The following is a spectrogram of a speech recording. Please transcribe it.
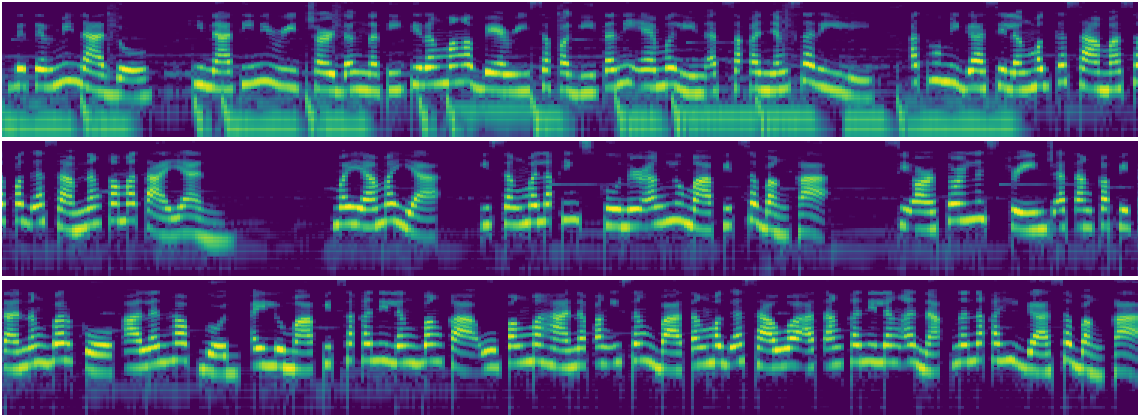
Determinado, hinati ni Richard ang natitirang mga berry sa pagitan ni Emmeline at sa kanyang sarili, at humiga silang magkasama sa pag-asam ng kamatayan. Maya-maya, isang malaking schooner ang lumapit sa bangka. Si Arthur Lestrange at ang kapitan ng barko, Alan Hopgood, ay lumapit sa kanilang bangka upang mahanap ang isang batang mag-asawa at ang kanilang anak na nakahiga sa bangka.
